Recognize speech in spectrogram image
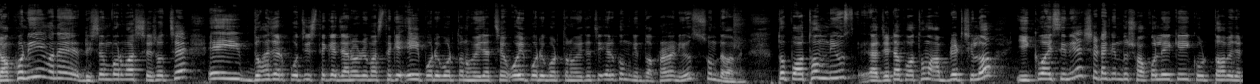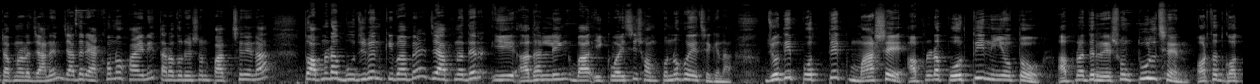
যখনই মানে ডিসেম্বর মাস শেষ হচ্ছে, এই দু হাজার পঁচিশ থেকে জানুয়ারি মাস থেকে এই পরিবর্তন হয়ে যাচ্ছে, ওই পরিবর্তন হয়ে যাচ্ছে, এরকম কিন্তু আপনারা নিউজ শুনতে পাবেন। তো প্রথম নিউজ যেটা প্রথম আপডেট ছিল ইকোয়াইসি নিয়ে, সেটা কিন্তু সকলেকেই করতে হবে, যেটা আপনারা জানেন। যাদের এখনও হয়নি, তারা তো রেশন পাচ্ছেনই না। তো আপনারা বুঝবেন কীভাবে যে আপনাদের ই আধার লিঙ্ক বা ইকোয়াইসি সম্পন্ন হয়েছে কিনা। যদি প্রত্যেক মাসে আপনারা প্রতিনিয়ত আপনাদের রেশন তুলছেন, অর্থাৎ গত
